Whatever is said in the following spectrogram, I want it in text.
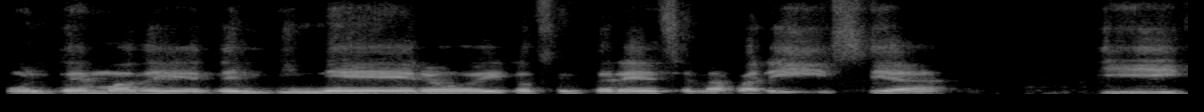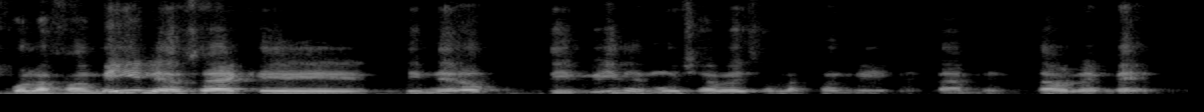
con el tema de, del dinero y los intereses, la avaricia y con la familia, o sea que el dinero divide muchas veces la familia, lamentablemente.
